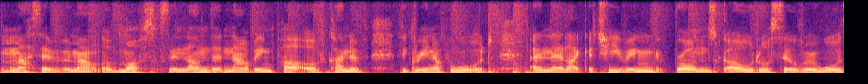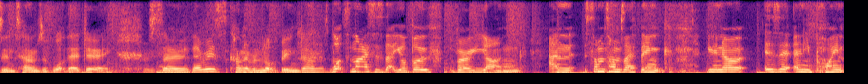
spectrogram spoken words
a massive amount of mosques in london now being part of kind of the green up award and they're like achieving bronze gold or silver awards in terms of what they're doing so there is kind of a lot being done isn't What's nice is that you're both very young, and sometimes I think, you know, is it any point,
